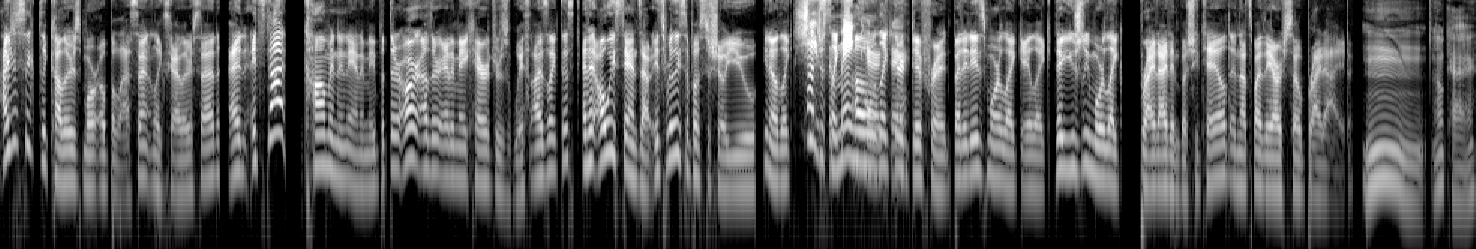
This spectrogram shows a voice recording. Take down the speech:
I just think the color's more opalescent, like Skylar said. And it's not common in anime, but there are other anime characters with eyes like this, and it always stands out. It's really supposed to show you, you know, like not She's just the like main oh, like they're different, but it is more like a like they're usually more like bright-eyed and bushy-tailed, and that's why they are so bright-eyed. Mm, okay.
